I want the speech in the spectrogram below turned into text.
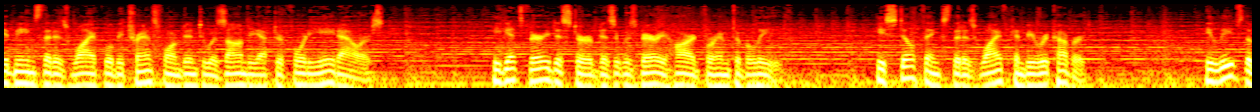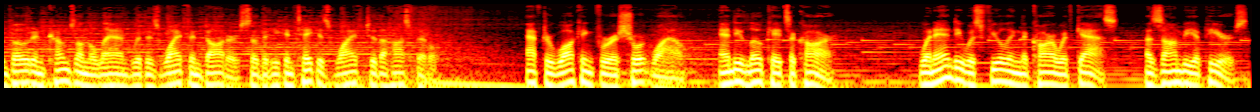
It means that his wife will be transformed into a zombie after 48 hours. He gets very disturbed as it was very hard for him to believe. He still thinks that his wife can be recovered. He leaves the boat and comes on the land with his wife and daughter so that he can take his wife to the hospital. After walking for a short while, Andy locates a car. When Andy was fueling the car with gas, a zombie appears.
